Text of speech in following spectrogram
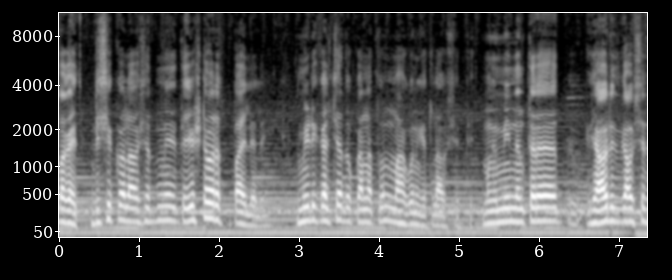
बघायचं. डिशिकॉल औषध मी ते इष्टावरच पाहिलेलं आहे. मेडिकलच्या दुकानातून मागून घेतलं औषध ते. मग मी नंतर हे आयुर्वेदिक औषध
